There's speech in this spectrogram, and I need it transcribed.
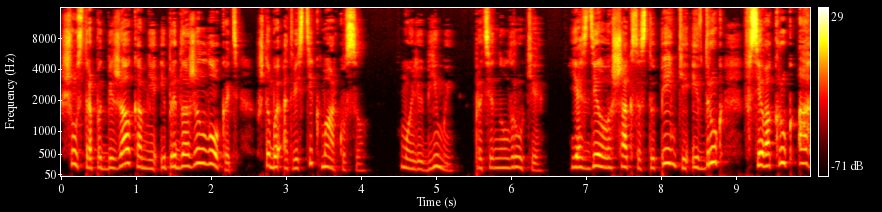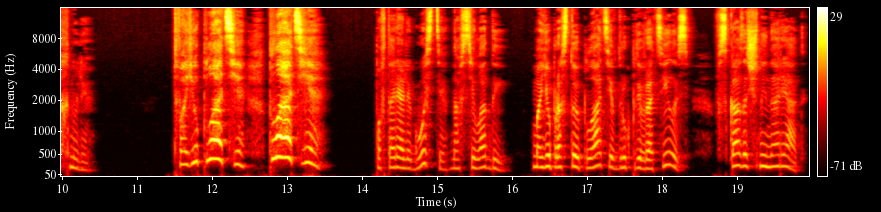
шустро подбежал ко мне и предложил локоть, чтобы отвести к Маркусу. Мой любимый протянул руки. Я сделала шаг со ступеньки, и вдруг все вокруг ахнули. «Твое платье! Платье!» Повторяли гости на все лады. Мое простое платье вдруг превратилось в сказочный наряд.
